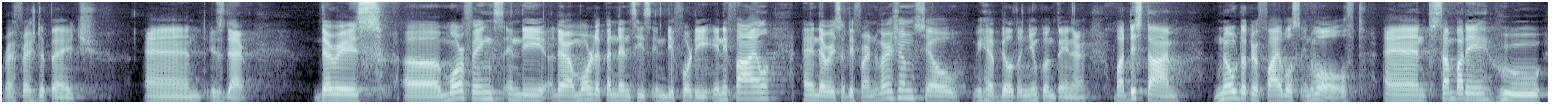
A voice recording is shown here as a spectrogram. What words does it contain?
Refresh the page, and it's there. There is uh, more things in the, there are more dependencies in the for the ini file, and there is a different version, so we have built a new container. But this time, no Docker file was involved, and somebody who,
